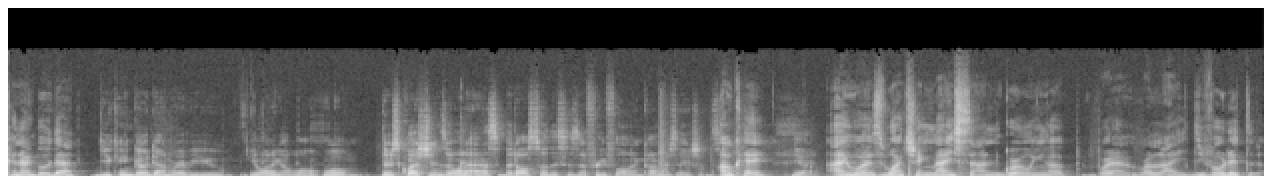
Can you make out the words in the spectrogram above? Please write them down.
can I go that? You can go down wherever you you want to go. Well, well, there's questions I want to ask, but also this is a free flowing conversation. So, okay. Yeah. I was watching my son growing up. Well, I devoted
